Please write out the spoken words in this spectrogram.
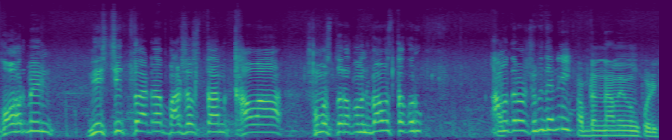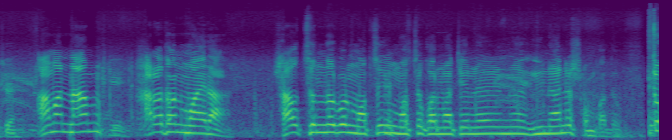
গভর্নমেন্ট নিশ্চিত তো একটা বাসস্থান খাওয়া সমস্ত রকমের ব্যবস্থা করুক। আমাদের অসুবিধা নেই। আপনার নাম এবং পরিচয়। আমার নাম হারাধন ময়রা সাউথ সুন্দরবন মৎস্য মৎস্য কর্মচারী ইউনিয়নের সম্পাদক। তো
